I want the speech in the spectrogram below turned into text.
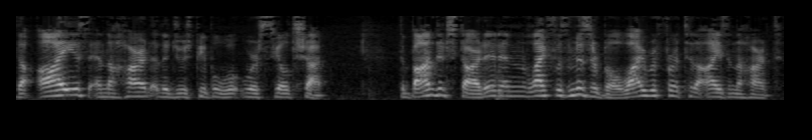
The eyes and the heart of the Jewish people were sealed shut. The bondage started and life was miserable. Why refer to the eyes and the heart?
